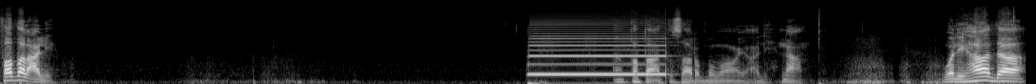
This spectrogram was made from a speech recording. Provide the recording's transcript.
تفضل علي. انقطع اتصال ربما معي علي. نعم. ولهذا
